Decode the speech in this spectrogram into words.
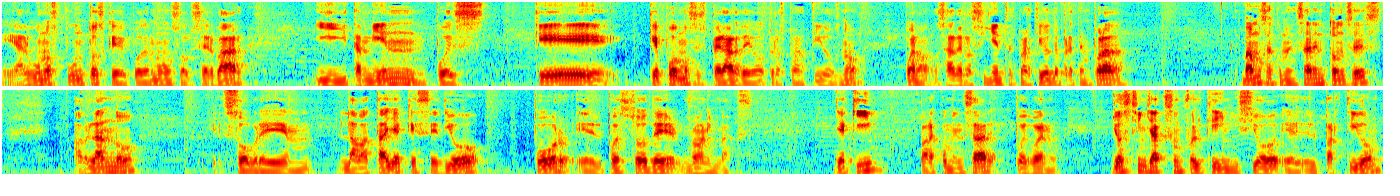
eh, algunos puntos que podemos observar y también, pues, qué, qué podemos esperar de otros partidos, ¿no? Bueno, o sea, de los siguientes partidos de pretemporada. Vamos a comenzar entonces hablando eh, sobre mm, la batalla que se dio por el puesto de running backs. Y aquí, para comenzar, pues bueno, Justin Jackson fue el que inició el, partido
